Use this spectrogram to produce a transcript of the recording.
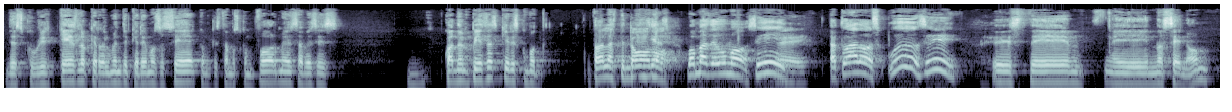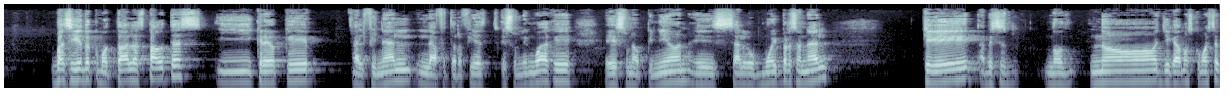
descubrir qué es lo que realmente queremos hacer, con qué estamos conformes, a veces cuando empiezas quieres como todas las tendencias, Todo. bombas de humo, sí, Ey. tatuados, uh, sí, este, eh, no sé, ¿no? Vas siguiendo como todas las pautas y creo que al final la fotografía es, un lenguaje, es una opinión, es algo muy personal que a veces no, no llegamos como a esta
